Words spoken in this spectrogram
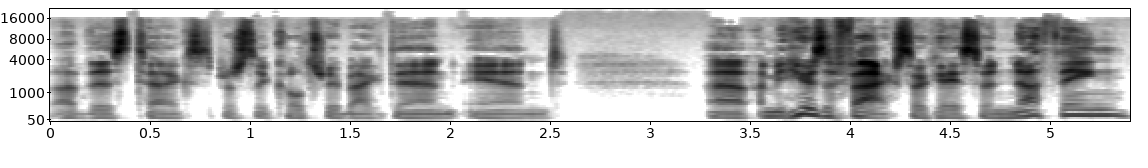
of this text, especially culturally back then. And uh, I mean, here's the facts. Okay, so nothing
